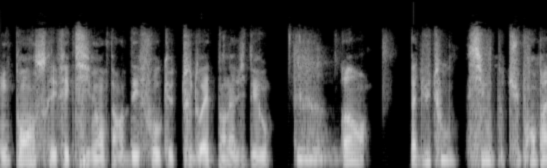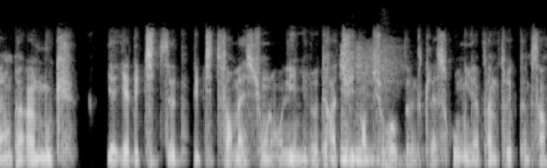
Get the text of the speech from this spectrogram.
on pense effectivement par défaut que tout doit être dans la vidéo. Mmh Or, pas du tout. Si vous, tu prends par exemple un MOOC, il y a, des petites des petites formations en ligne gratuites mmh sur Open Classroom, il y a plein de trucs comme ça.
